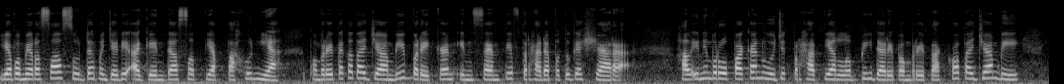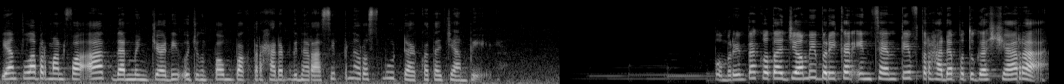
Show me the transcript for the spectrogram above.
Ya pemirsa sudah menjadi agenda setiap tahunnya. Pemerintah Kota Jambi berikan insentif terhadap petugas syara. Hal ini merupakan wujud perhatian lebih dari pemerintah Kota Jambi yang telah bermanfaat dan menjadi ujung tombak terhadap generasi penerus muda Kota Jambi. Pemerintah Kota Jambi berikan insentif terhadap petugas syara,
